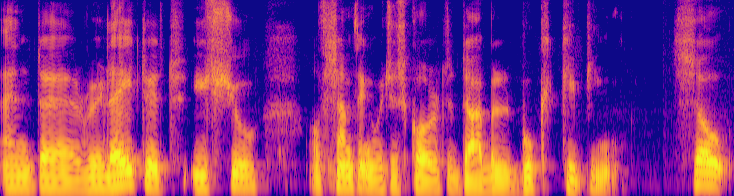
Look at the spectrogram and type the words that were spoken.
and the related issue of something which is called double bookkeeping. So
